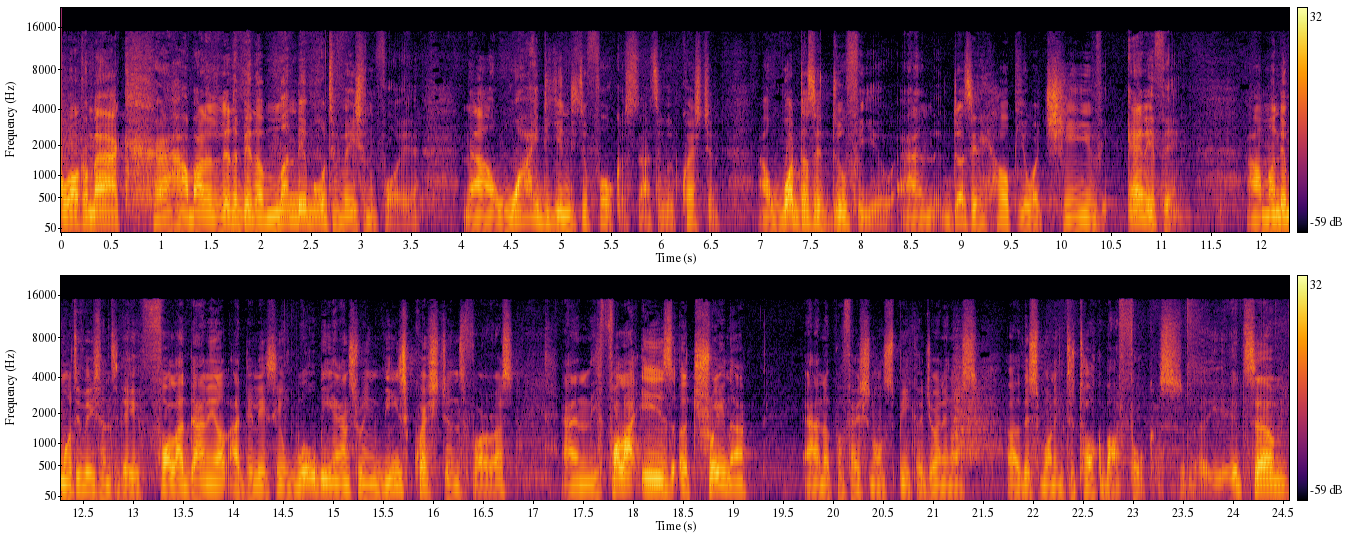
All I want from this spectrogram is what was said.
welcome back. Uh, how about a little bit of Monday motivation for you? Now, why do you need to focus? That's a good question. Now, what does it do for you? And does it help you achieve anything? Our Monday motivation today, Fola Daniel Adelesi will be answering these questions for us. And Fola is a trainer and a professional speaker joining us uh, this morning to talk about focus. It's, um,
